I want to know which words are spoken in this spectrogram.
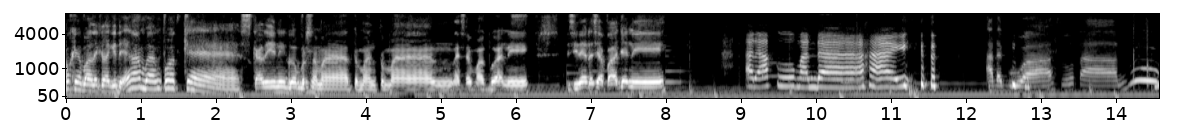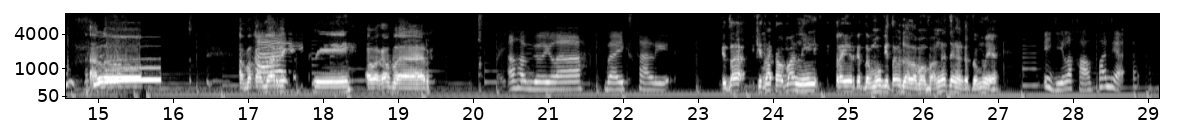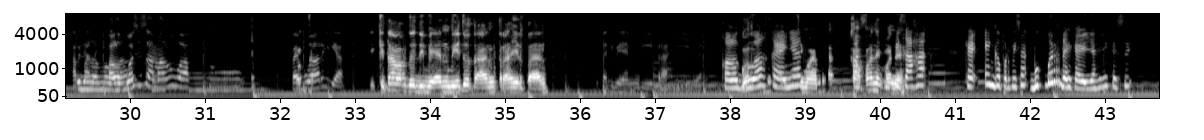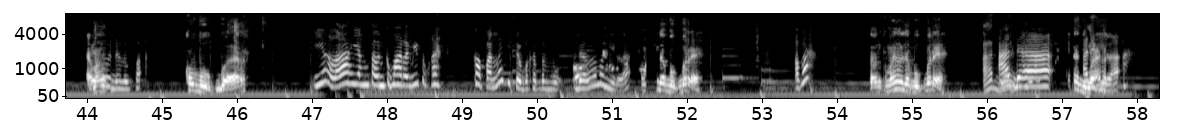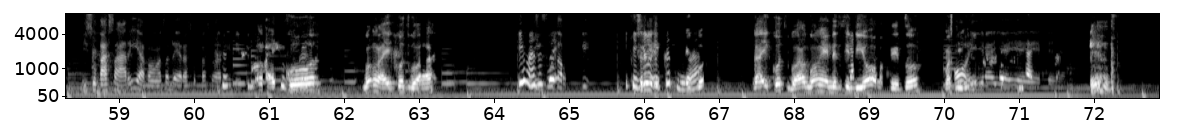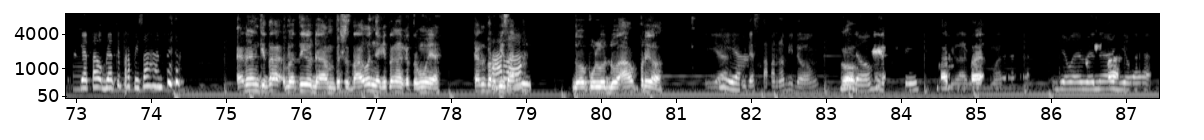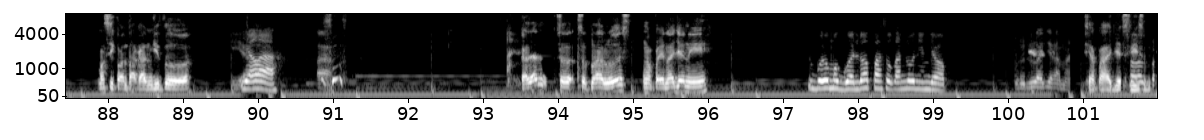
Oke, balik lagi di Elambang Podcast. Kali ini gue bersama teman-teman SMA gue nih. Di sini ada siapa aja nih? Ada aku, Manda. Hai. Ada gua, Sultan. Halo. Apa kabar Hai. nih? Nih, apa kabar? Alhamdulillah, baik sekali. Kita kita kapan nih terakhir ketemu? Kita udah lama banget ya nggak ketemu ya. Ih gila, kapan ya? Kalau gua sih sama lu waktu Februari ya. Kita waktu di BNB itu tan terakhir tan. Kita di BND terakhir. Kalau Gua- gua kayaknya Gimana? Kapan ya man ya? perpisahan kayak eh enggak perpisahan, bukber deh kayaknya ya sih. Emang Itu udah lupa. kok bukber? Iyalah, yang tahun kemarin itu kan. Kapan lagi coba ketemu? Udah lama gila. Kemarin udah bukber ya? Apa? Tahun kemarin udah bukber ya? Ada. Ada, di ada mana? gila. Di Sukasari ya, kalau nggak salah daerah Sukasari deh. Gue nggak ikut. Gue nggak ikut gue. Ih, masa sih? tau, Ki. Kayaknya lu Serius? ikut gila. Ikut. Nggak ikut gue. Gue ngedit video waktu itu. Masih Oh iya iya iya. iya. Gak tahu berarti perpisahan. Eh dan kita berarti udah hampir setahun ya kita nggak ketemu ya. Kan perpisahan 22 April. Iya, Iya. udah setahun lebih dong. Gue dong. berarti. Gila gua banget. Gila gila. Masih kontakan gitu. Iya. Iyalah. Ah, Kalian se- setelah lulus ngapain aja nih? Belum mau gua dulu apa Sultan dulu nih yang jawab? Lu dulu aja lah, Man. Siapa aja sih? Oh?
